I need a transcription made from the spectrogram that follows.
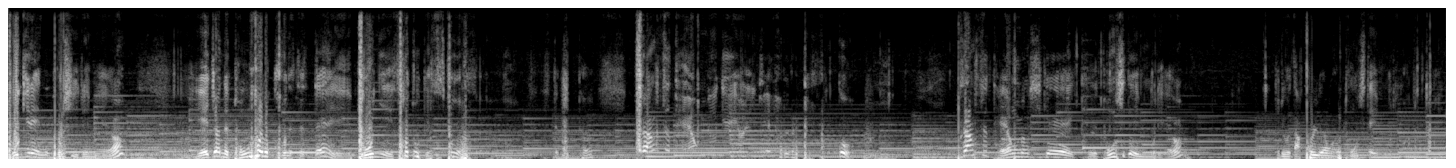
독일에 있는 도시 이름이에요. 어, 예전에 동서로 구분했을 때이 본이 서독의 수도였어요. 그때부터 프랑스 대혁명에 열기에 허리를 폈었고 프랑스 대혁명 시기의 그 동시대 인물이에요. 그리고 나폴레옹하고 동시대 베토벤이.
